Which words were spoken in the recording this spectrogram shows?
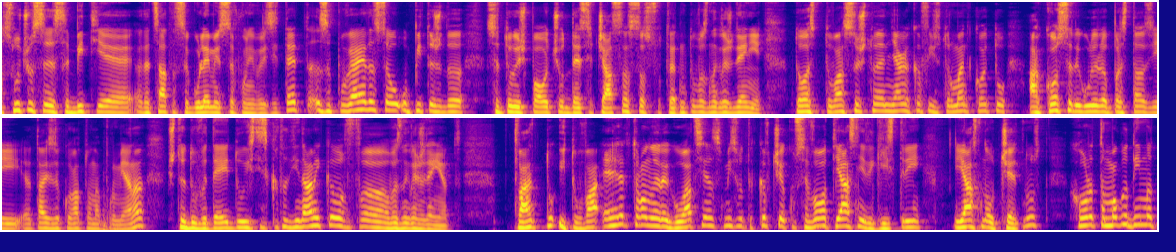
Случва се събитие, децата са големи са в университет, заповядай да се опиташ да се трудиш повече от 10 часа с съответното възнаграждение. Тоест, това също е някакъв инструмент, който, ако се регулира през тази, тази законодателна промяна, ще доведе и до истинската динамика в възнагражденията. Това, и това е електронна регулация, в смисъл такъв, че ако се водят ясни регистри, ясна отчетност, хората могат да имат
